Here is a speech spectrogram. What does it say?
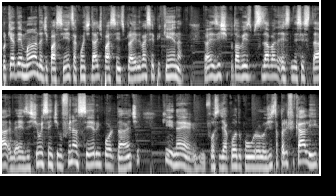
Porque a demanda de pacientes, a quantidade de pacientes para ele vai ser pequena. Então, existe, talvez, precisava necessitar, existir um incentivo financeiro importante que né, fosse de acordo com o urologista para ele ficar ali,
